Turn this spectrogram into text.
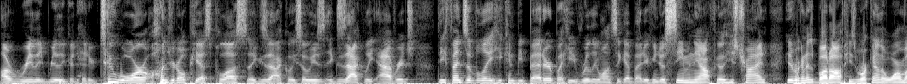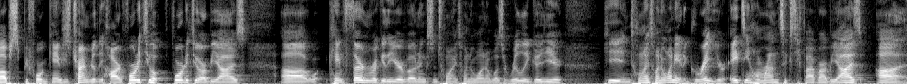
a really, really good hitter. Two war, 100 OPS plus, exactly. So he's exactly average. Defensively, he can be better, but he really wants to get better. You can just see him in the outfield. He's trying. He's working his butt off. He's working on the warm ups before games. He's trying really hard. 42, 42 RBIs. Uh, came third in Rookie of the Year votings in 2021. It was a really good year. he in 2021 he had a great year, 18 home runs, 65 RBIs. Uh,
